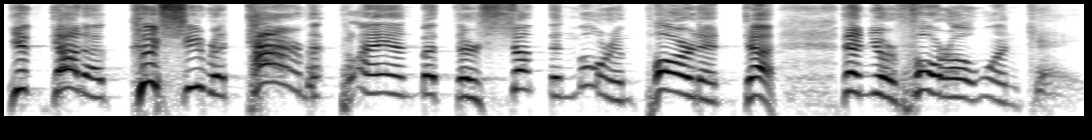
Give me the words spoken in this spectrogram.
You've got a cushy retirement plan, but there's something more important uh, than your 401k.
